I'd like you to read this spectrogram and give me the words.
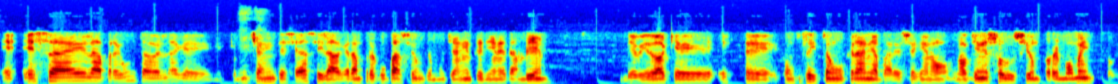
E- esa es la pregunta, ¿verdad? Que, que mucha gente se hace y la gran preocupación que mucha gente tiene también, debido a que este conflicto en Ucrania parece que no, no tiene solución por el momento.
